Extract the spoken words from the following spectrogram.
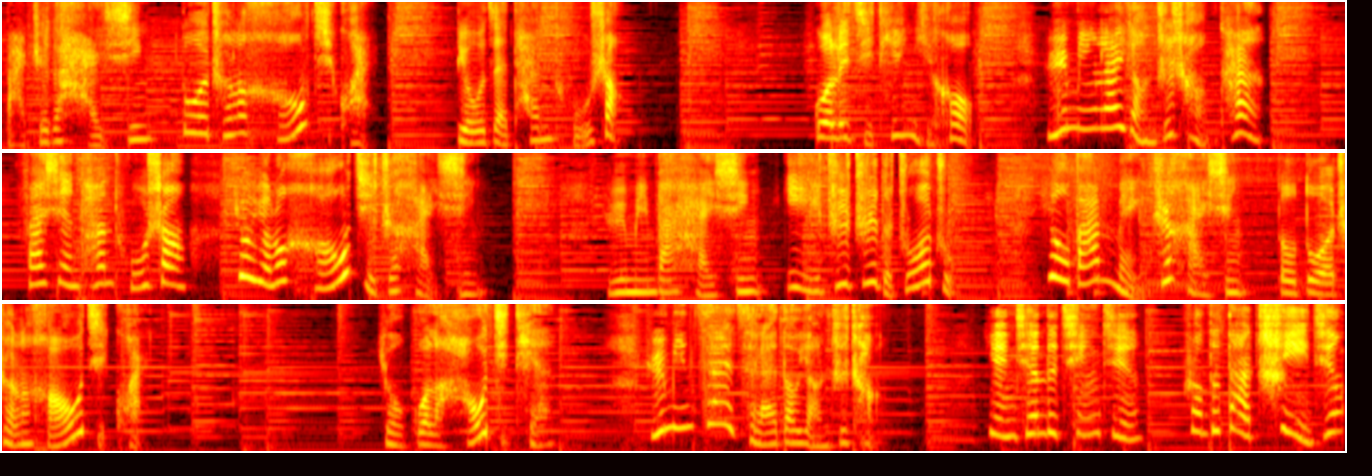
把这个海星剁成了好几块，丢在滩涂上。过了几天以后，渔民来养殖场看，发现滩涂上又有了好几只海星。渔民把海星一只只的捉住，又把每只海星都剁成了好几块。又过了好几天，渔民再次来到养殖场。眼前的情景让他大吃一惊，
